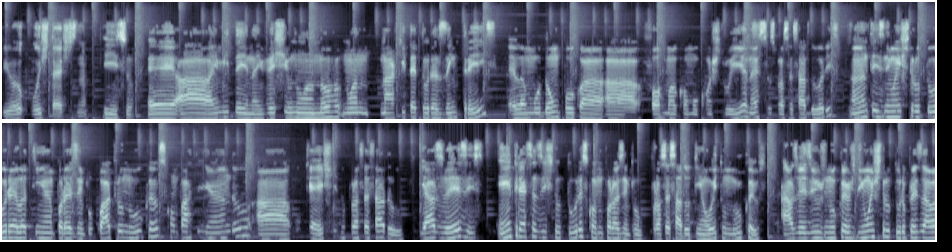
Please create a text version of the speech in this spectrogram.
e o, os testes, né? Isso. É, a AMD, né, investiu numa nova numa, na arquitetura Zen 3 ela mudou um pouco a, a forma como construía né, seus processadores. Antes, em uma estrutura, ela tinha, por exemplo, quatro núcleos compartilhando a, o cache do processador. E às vezes entre essas estruturas, quando, por exemplo, o processador tinha oito núcleos, às vezes os núcleos de uma estrutura precisavam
